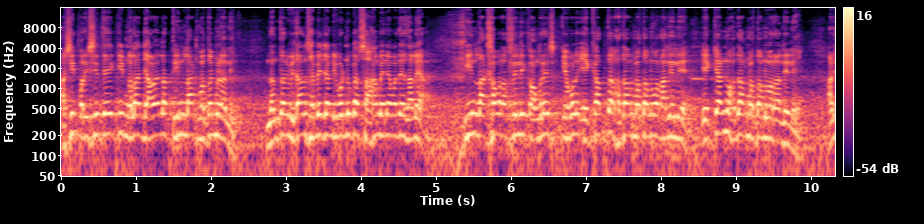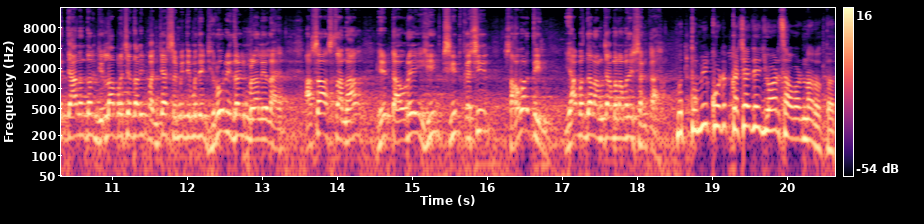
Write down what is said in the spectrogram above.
अशी परिस्थिती आहे की मला ज्यावेळेला तीन लाख मतं मिळाली नंतर विधानसभेच्या निवडणुका सहा महिन्यामध्ये झाल्या तीन लाखावर असलेली काँग्रेस केवळ एकाहत्तर हजार मतांवर आलेली आहे एक्क्याण्णव हजार मतांवर आलेली आहे. आणि त्यानंतर जिल्हा परिषद आणि पंचायत समितीमध्ये झिरो रिझल्ट मिळालेला आहे. असं असताना हे टावरे ही सीट कशी सावरतील याबद्दल आमच्या मनामध्ये शंका आहे. मग तुम्ही कुठं कशाच्या जीवावर सावरणार होतात?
